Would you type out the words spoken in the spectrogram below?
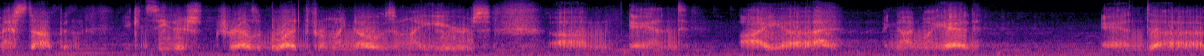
messed up, and you can see there's trails of blood from my nose and my ears, um, and I, uh, I nod my head, and, uh,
